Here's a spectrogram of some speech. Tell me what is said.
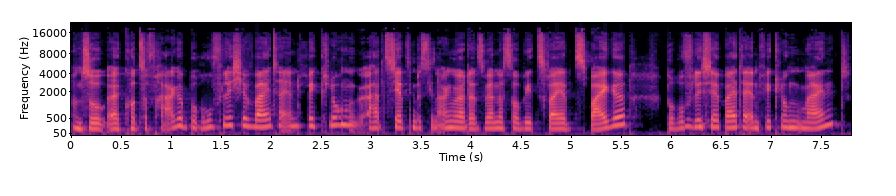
Und so äh, kurze Frage, berufliche Weiterentwicklung, hat sich jetzt ein bisschen angehört, als wären das so wie zwei Zweige. Berufliche mhm. Weiterentwicklung meint?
